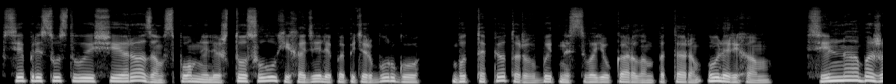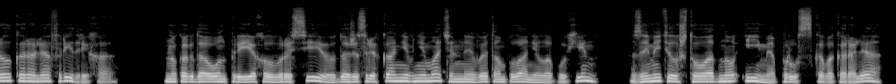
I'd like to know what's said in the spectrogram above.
Все присутствующие разом вспомнили, что слухи ходили по Петербургу, будто Петр в бытность свою Карлом Петером Ульрихом сильно обожал короля Фридриха. Но когда он приехал в Россию, даже слегка невнимательный в этом плане Лопухин заметил, что одно имя прусского короля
